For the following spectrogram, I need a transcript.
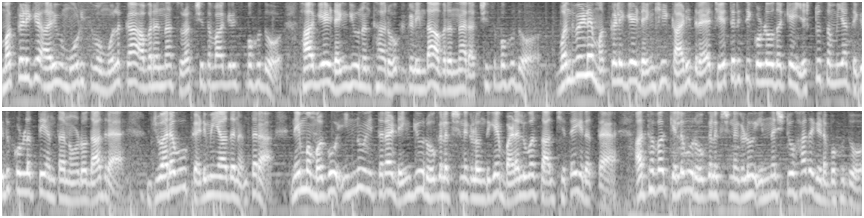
ಮಕ್ಕಳಿಗೆ ಅರಿವು ಮೂಡಿಸುವ ಮೂಲಕ ಅವರನ್ನು ಸುರಕ್ಷಿತವಾಗಿರಿಸಬಹುದು. ಹಾಗೆಯೇ ಡೆಂಗ್ಯೂನಂತಹ ರೋಗಗಳಿಂದ ಅವರನ್ನು ರಕ್ಷಿಸಬಹುದು. ಒಂದ್ ವೇಳೆ ಮಕ್ಕಳಿಗೆ ಡೆಂಘಿ ಕಾಡಿದ್ರೆ ಚೇತರಿಸಿಕೊಳ್ಳುವುದಕ್ಕೆ ಎಷ್ಟು ಸಮಯ ತೆಗೆದುಕೊಳ್ಳುತ್ತೆ ಅಂತ ನೋಡೋದಾದ್ರೆ, ಜ್ವರವು ಕಡಿಮೆಯಾದ ನಂತರ ನಿಮ್ಮ ಮಗು ಇನ್ನೂ ಇತರ ಡೆಂಗ್ಯೂ ರೋಗ ಲಕ್ಷಣಗಳೊಂದಿಗೆ ಬಳಲುವ ಸಾಧ್ಯತೆ ಇರುತ್ತೆ. ಅಥವಾ ಕೆಲವು ರೋಗ ಲಕ್ಷಣಗಳು ಇನ್ನಷ್ಟು ಹದಗೆಡಬಹುದು.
